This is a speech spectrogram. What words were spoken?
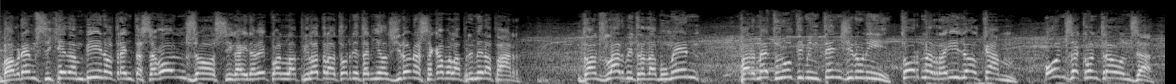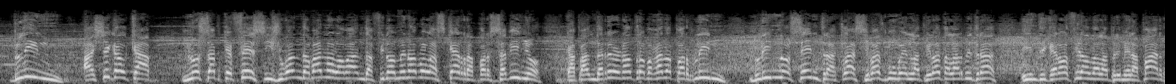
Veurem si queden 20 o 30 segons o si gairebé quan la pilota la torni a tenir el Girona s'acaba la primera part doncs l'àrbitre de moment permet un últim intent gironí. Torna Raillo al camp. 11 contra 11 Blin aixeca el cap. No sap què fer, si jugant davant o a la banda. Finalment obre l'esquerra per Savinho cap endarrere una altra vegada per Blin. Blin no centra, clar, si vas movent la pilota l'àrbitre indicarà al final de la primera part.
